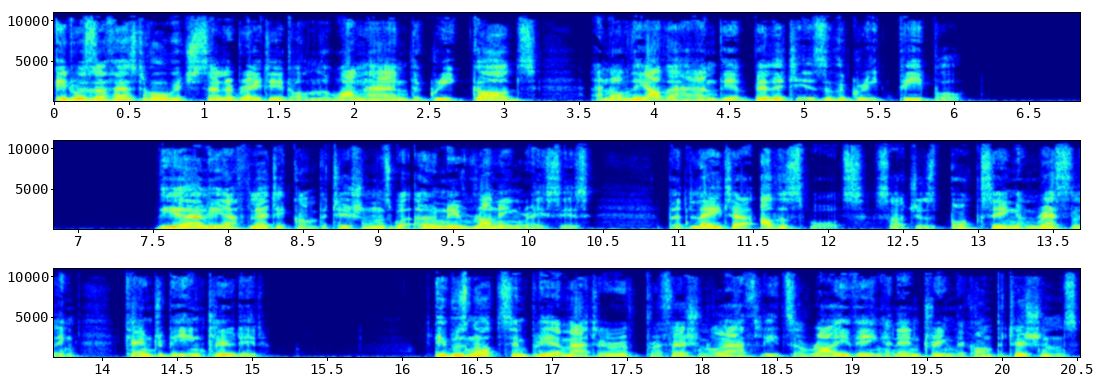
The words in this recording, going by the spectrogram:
It was a festival which celebrated on the one hand the Greek gods, and on the other hand the abilities of the Greek people. The early athletic competitions were only running races, but later other sports, such as boxing and wrestling, came to be included. It was not simply a matter of professional athletes arriving and entering the competitions.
